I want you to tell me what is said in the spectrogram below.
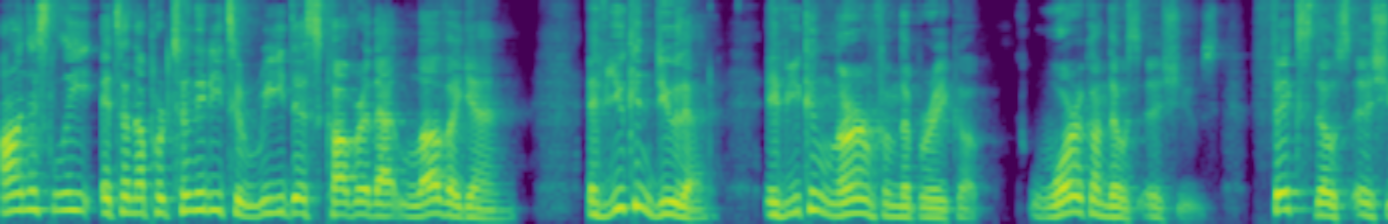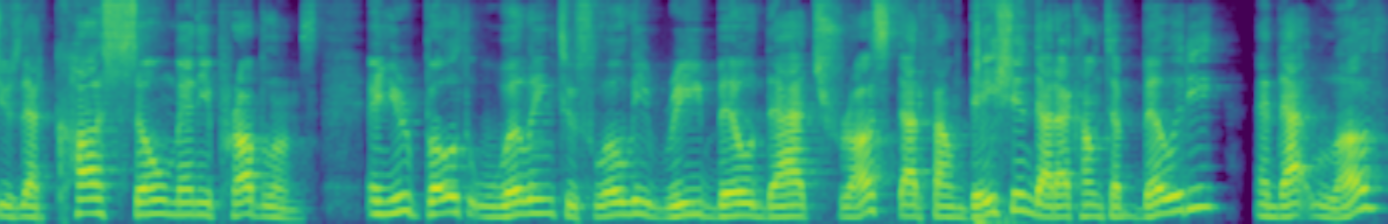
Honestly, it's an opportunity to rediscover that love again. If you can do that, if you can learn from the breakup, work on those issues, fix those issues that cause so many problems, and you're both willing to slowly rebuild that trust, that foundation, that accountability, and that love,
